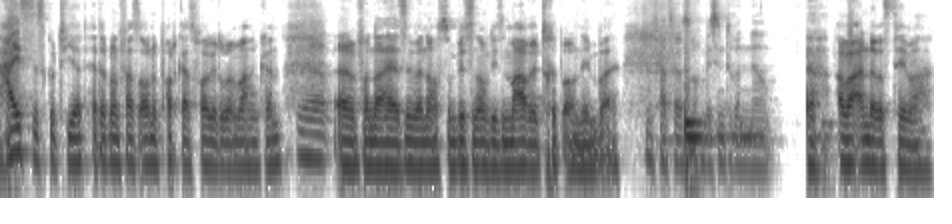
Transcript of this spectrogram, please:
heiß diskutiert. Hätte man fast auch eine Podcast-Folge drüber machen können. Ja. Äh, von daher sind wir noch so ein bisschen auf diesem Marvel-Trip auch nebenbei. Ich hatte das noch ein bisschen drin, ja. ja aber anderes Thema.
